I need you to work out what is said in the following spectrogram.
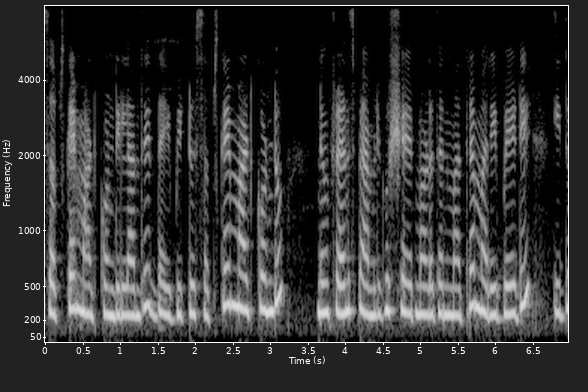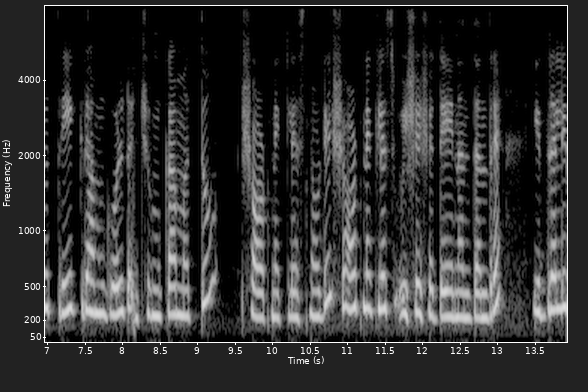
ಸಬ್ಸ್ಕ್ರೈಬ್ ಮಾಡ್ಕೊಂಡಿಲ್ಲ ಅಂದರೆ ದಯವಿಟ್ಟು ಸಬ್ಸ್ಕ್ರೈಬ್ ಮಾಡಿಕೊಂಡು ನಿಮ್ಮ ಫ್ರೆಂಡ್ಸ್, ಫ್ಯಾಮಿಲಿಗೂ ಶೇರ್ ಮಾಡೋದನ್ನು ಮಾತ್ರ ಮರಿಬೇಡಿ. ಇದು ತ್ರೀ ಗ್ರಾಮ್ ಗೋಲ್ಡ್ ಜುಮ್ಕಾ ಮತ್ತು ಶಾರ್ಟ್ ನೆಕ್ಲೆಸ್ ನೋಡಿ. ಶಾರ್ಟ್ ನೆಕ್ಲೆಸ್ ವಿಶೇಷತೆ ಏನಂತಂದರೆ, ಇದರಲ್ಲಿ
